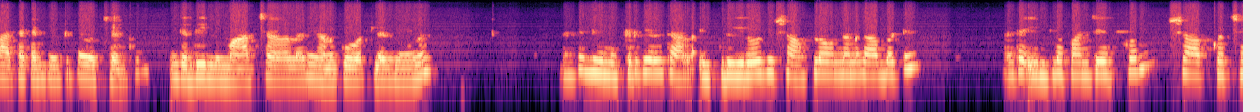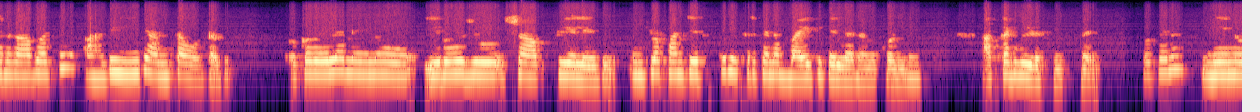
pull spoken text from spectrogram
పాత కంటెంట్గా వచ్చేద్దాం. ఇంకా దీన్ని మార్చాలని అనుకోవట్లేదు నేను. అంటే నేను ఎక్కడికి వెళ్తే అలా. ఇప్పుడు ఈరోజు షాప్లో ఉన్నాను కాబట్టి అంటే ఇంట్లో పని చేసుకొని షాప్కి వచ్చాను కాబట్టి అది ఇది అంతా ఉంటుంది. ఒకవేళ నేను ఈరోజు షాప్ తీయలేదు ఇంట్లో పని చేసుకుని ఎక్కడికైనా బయటికి వెళ్ళాను అనుకోండి అక్కడ వీడియోస్ వస్తాయి ఓకేనా? నేను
